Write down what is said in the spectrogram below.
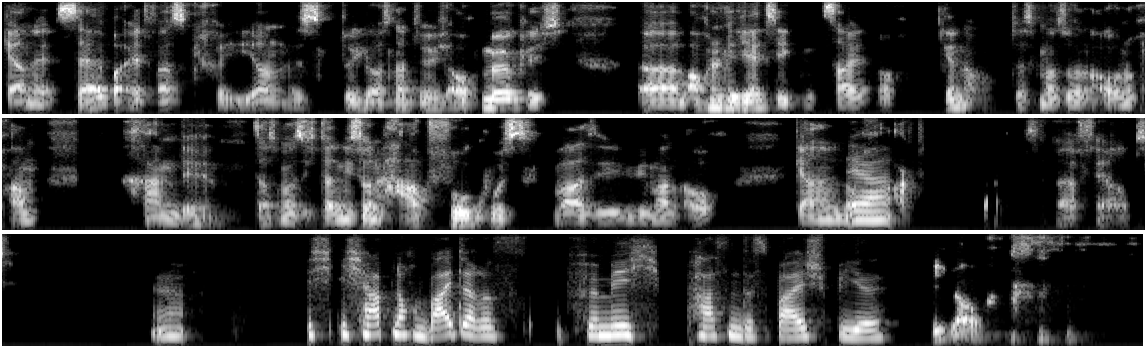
gerne selber etwas kreieren, ist durchaus natürlich auch möglich, ähm, auch in der jetzigen Zeit noch. Genau, das mal so auch noch am Rande, dass man sich da nicht so einen Hard-Fokus quasi, wie man auch gerne noch Ja, aktuell äh, fährt. ja. Ich, ich habe noch ein weiteres für mich passendes Beispiel. Ich auch.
